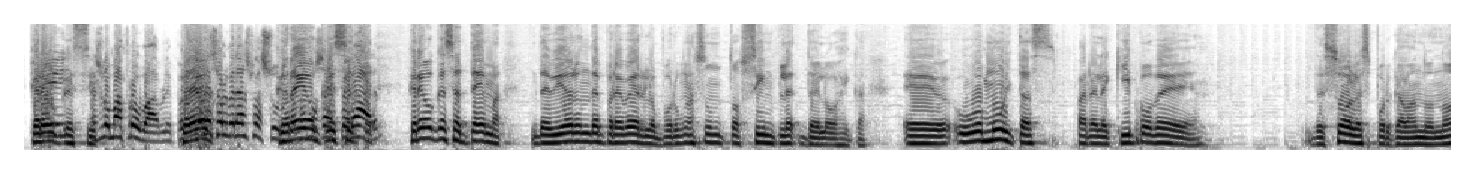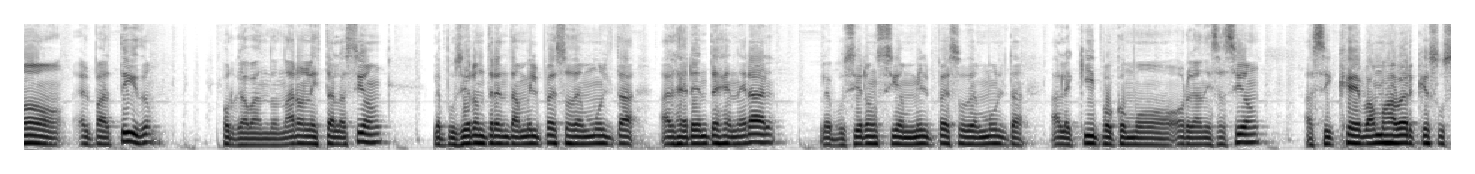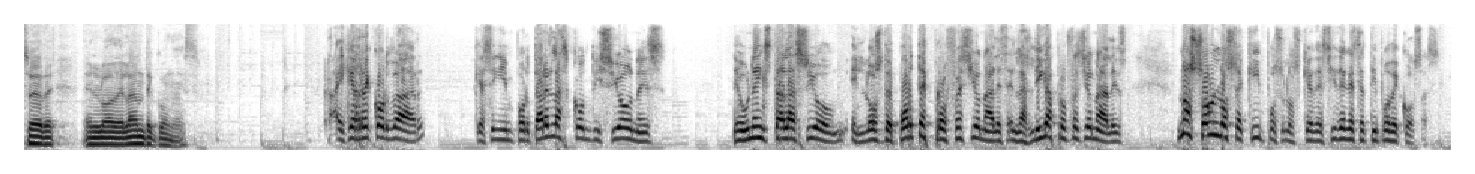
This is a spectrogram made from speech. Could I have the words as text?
Creo que sí. Es lo más probable. Pero Creo- ya resolverán su asunto. Creo Vamos a que, esperar. Creo que ese tema debieron de preverlo por un asunto simple de lógica. Eh, hubo multas para el equipo de, de Soles porque abandonó el partido, porque abandonaron la instalación. Le pusieron 30 mil pesos de multa al gerente general, le pusieron 100 mil pesos de multa al equipo como organización. Así que vamos a ver qué sucede en lo adelante con eso. Hay que recordar que sin importar las condiciones de una instalación en los deportes profesionales, en las ligas profesionales, no son los equipos los que deciden ese tipo de cosas.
